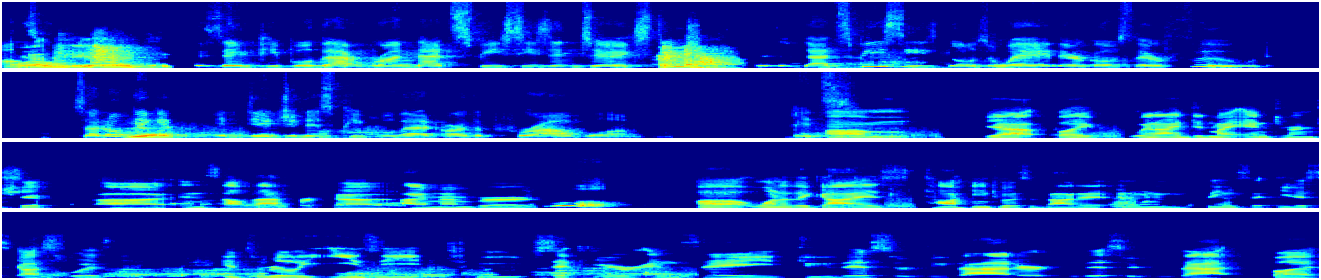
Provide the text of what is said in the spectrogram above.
Also, well, yeah, the same people that run that species into extinction. Because if that species goes away, there goes their food. So I don't think yeah. it's indigenous people that are the problem. It's um yeah, like when I did my internship uh, in South Africa, I remember cool. uh, one of the guys talking to us about it, and one of the things that he discussed was it's really easy to sit here and say do this or do that or do this or do that, but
